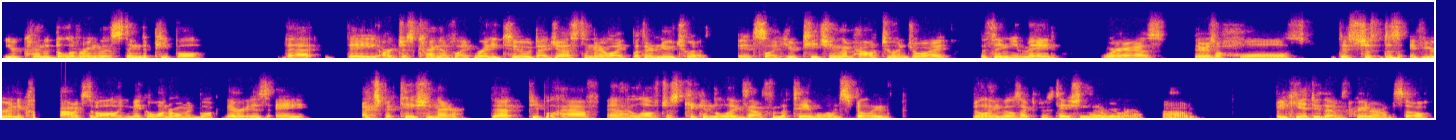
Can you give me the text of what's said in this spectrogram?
you're kind of delivering this thing to people that they are just kind of like ready to digest and they're like, but they're new to it. It's like you're teaching them how to enjoy the thing you made. Whereas there's a whole, this just does, if you're into comics at all, you make a Wonder Woman book, there is a expectation there that people have. And I love just kicking the legs out from the table and spilling spilling those expectations everywhere. Um, but you can't do that with creator owned. So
